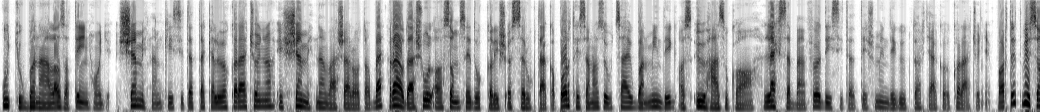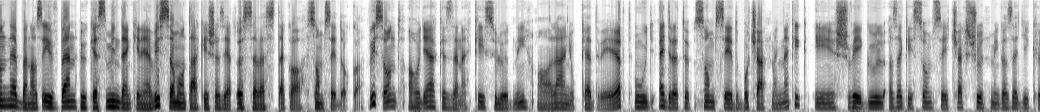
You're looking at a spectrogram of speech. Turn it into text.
Útjukban áll az a tény, hogy semmit nem készítettek elő a karácsonyra, és semmit nem vásároltak be, ráadásul a szomszédokkal is összerúgták a port, hiszen az ő utcájukban mindig az ő házuk a legszebben földíszített, és mindig ők tartják a karácsonyi partit, viszont ebben az évben ők ezt mindenkinél visszamondták, és ezért összevesztek a szomszédokkal. Viszont, ahogy elkezdenek készülődni a lányuk kedvéért, úgy egyre több szomszéd bocsát meg nekik, és végül az egész szomszéd segítsek, sőt, még az egyik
